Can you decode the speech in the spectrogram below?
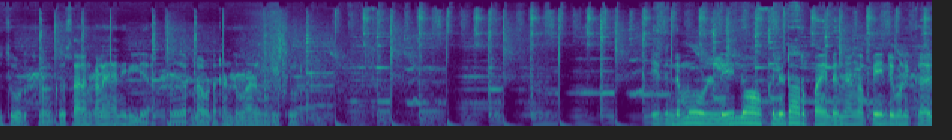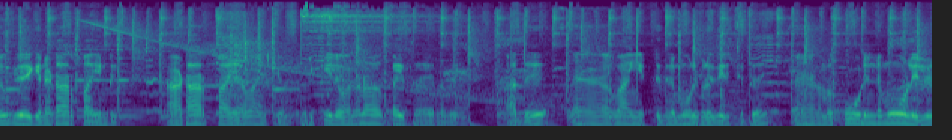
വെച്ച് കൊടുത്തു. നമുക്ക് സ്ഥലം കളയാനില്ല. അത് കാരണം അവിടെ രണ്ട് വാഴ കൂടി വെച്ച് കൊടുത്തു. ഇതിന്റെ മുകളിൽ ലോക്കൽ ടാർപ്പായ ഉണ്ട്. ഞങ്ങൾ പെയിന്റ് പണിക്കാർ ഉപയോഗിക്കുന്ന ടാർപ്പായ ഉണ്ട്. ആ ടാർപ്പായ വാങ്ങിക്കും. ഒരു കിലോനാണ് പൈസ വരുന്നത്. അത് വാങ്ങിയിട്ട് ഇതിന്റെ മുകളിൽ കൂടെ വിരിച്ചിട്ട് നമ്മൾ കൂടിന്റെ മുകളിൽ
